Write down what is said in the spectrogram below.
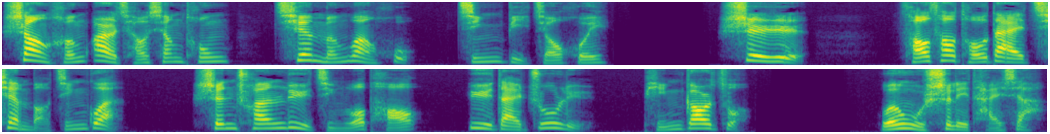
上横二桥相通，千门万户，金碧交辉。是日，曹操头戴嵌宝金冠，身穿绿锦罗袍，玉带珠履，凭杆坐。文武侍立台下，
